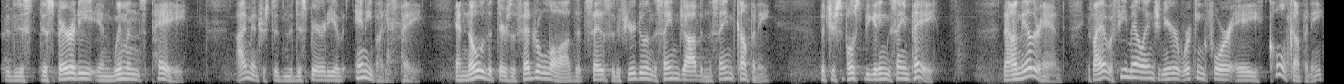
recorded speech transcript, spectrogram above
The dis- disparity in women's pay. I'm interested in the disparity of anybody's pay. And know that there's a federal law that says that if you're doing the same job in the same company, that you're supposed to be getting the same pay. Now, on the other hand, if I have a female engineer working for a coal company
